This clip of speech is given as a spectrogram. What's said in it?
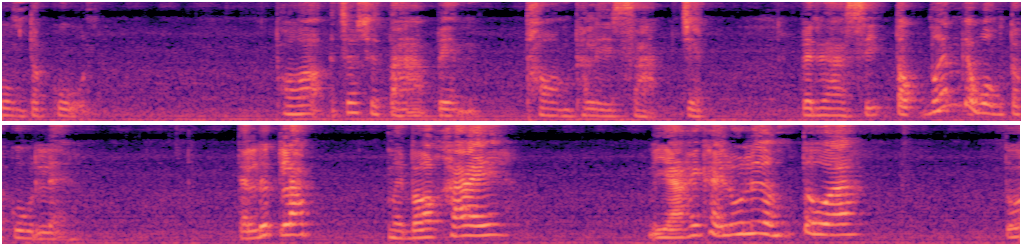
วงตระกูล เพราะเจ้าชะตาเป็นทองทะเลสาบเจ็ด เป็นราศีตกเหมือนกับวงตระกูลเลย แต่ลึกลับ ไม่บอกใคร ไม่อยากให้ใครรู้เรื่องตัว ตัว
